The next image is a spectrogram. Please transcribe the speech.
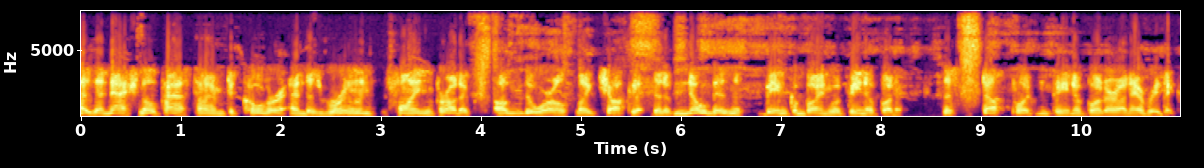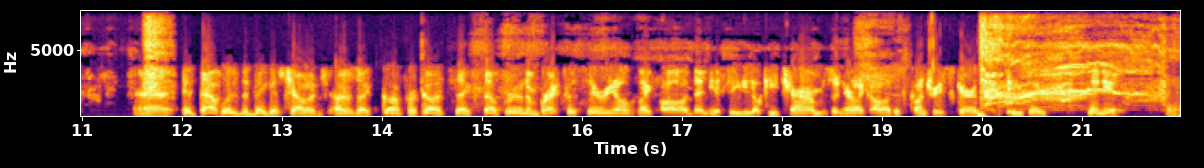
as a national pastime to cover and just ruin fine products of the world like chocolate that have no business being combined with peanut butter. Just stop putting peanut butter on everything. Uh, it, that was the biggest challenge. I was like, God, for God's sake, stop ruining breakfast cereal. Like, oh, and then you see Lucky Charms and you're like, oh, this country's scared. Then you,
